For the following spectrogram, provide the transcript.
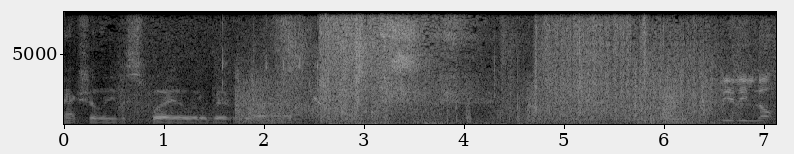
actually display a little bit more. Nearly lost.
